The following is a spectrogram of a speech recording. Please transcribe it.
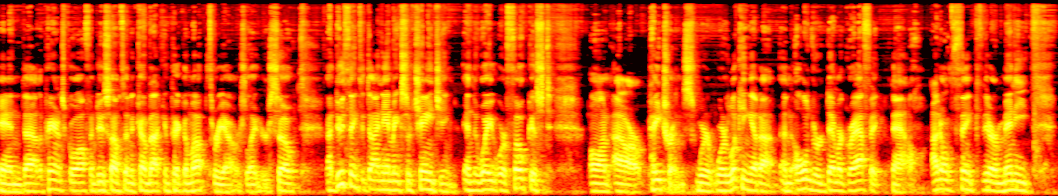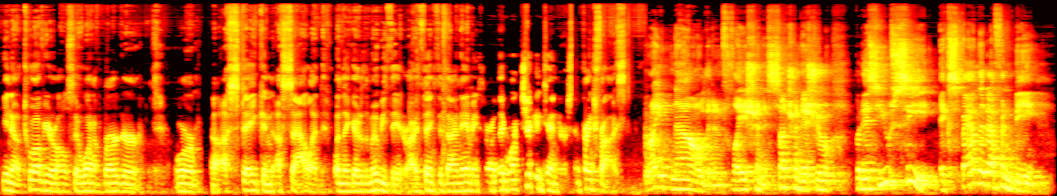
and uh, the parents go off and do something and come back and pick them up three hours later. So I do think the dynamics are changing, and the way we're focused on our patrons. We're, we're looking at a, an older demographic now. I don't think there are many, you know, 12 year olds that want a burger or a steak and a salad when they go to the movie theater. I think the dynamics are they want chicken tenders and french fries. Right now that inflation is such an issue, but as you see expanded F&B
